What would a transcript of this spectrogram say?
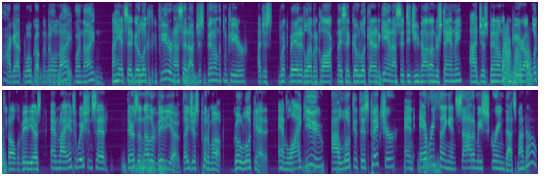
I got woke up in the middle of the night one night and my head said, Go look at the computer. And I said, I've just been on the computer. I just went to bed at 11 o'clock. And they said, Go look at it again. I said, Did you not understand me? I'd just been on the computer. I've looked at all the videos. And my intuition said, There's another video. They just put them up. Go look at it. And like you, I looked at this picture and everything inside of me screamed, That's my dog.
